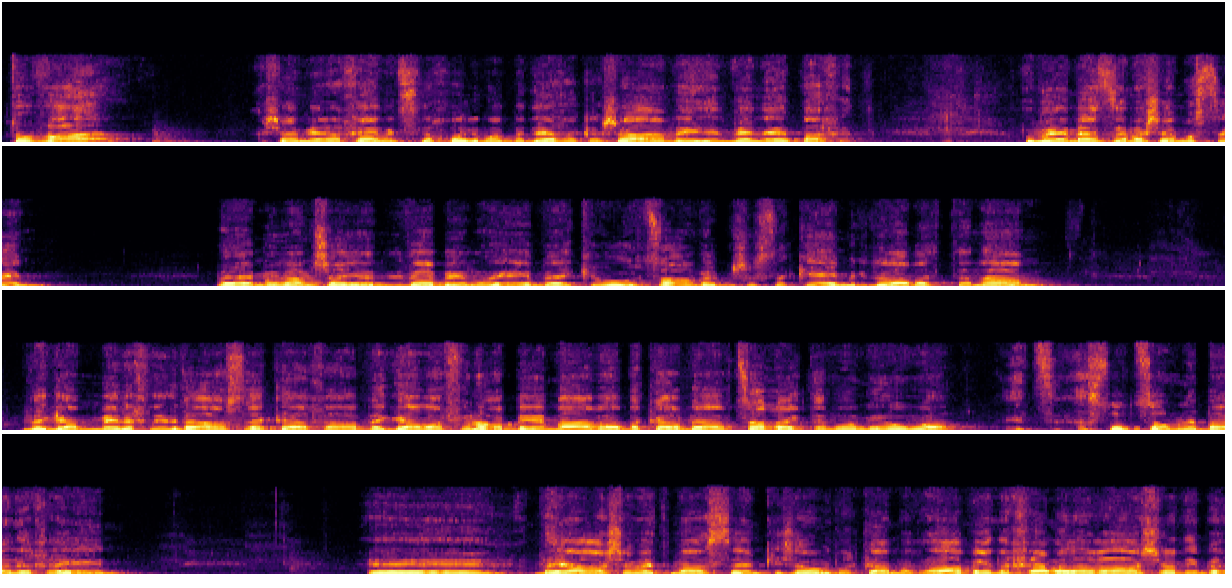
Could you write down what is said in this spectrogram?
הטובה, השם ירחם, יצטרכו ללמוד בדרך הקשה ונהפכת. ובאמת, זה מה שהם עושים. ויאמינו אנשי ננבה באלוהים, ויקראו צום וילבשו שקים, מגדולה ועד קטנם. וגם מלך ננבה עושה ככה, וגם אפילו הבהמה והבקר והארצו לא יתאמו מאומה, עשו צום לבעלי חיים. אה, וירא השם את מעשיהם כי שמו בדרכם הרעה, וינחם על הרעה אשר דיבר.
